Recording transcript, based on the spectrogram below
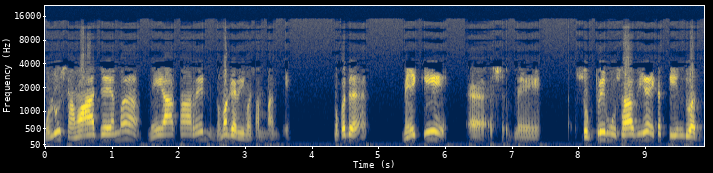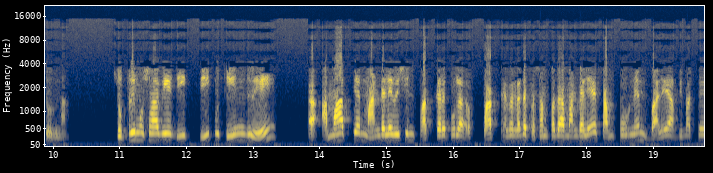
මුළු සමාජයම මේ ආකාරයෙන් නොමගැරීම සම්බන්ධයෙන්. මොකද මේකේ මේ සුප්‍රීම උසාවිය එක තීන්දුවක් දුන්නා. සුප්‍රීම උසාවියේ දීපු තීන්දුවේ අමාත්‍ය මණ්ඩලය විසින් පත් කරපු පත් කරන ලද ප්‍රසම්පදා මණ්ඩලය සම්පූර්ණයෙන් බලය අභිමතය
